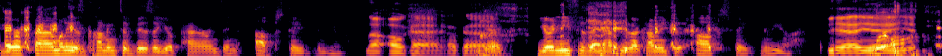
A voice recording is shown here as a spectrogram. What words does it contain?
Your family is coming to visit your parents in upstate New York. No, okay, okay. Okay? Your nieces and nephews are coming to upstate New York. Yeah, yeah, We're yeah. only an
